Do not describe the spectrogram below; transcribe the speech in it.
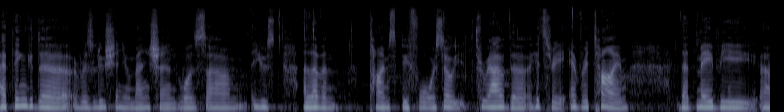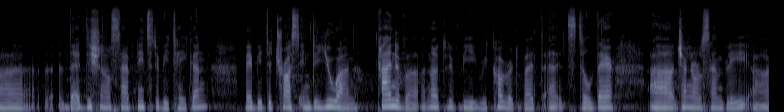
I think the resolution you mentioned was um, used 11 times before. So throughout the history, every time that maybe uh, the additional step needs to be taken, maybe the trust in the UN kind of a, not to be recovered, but uh, it's still there. Uh, General Assembly uh,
